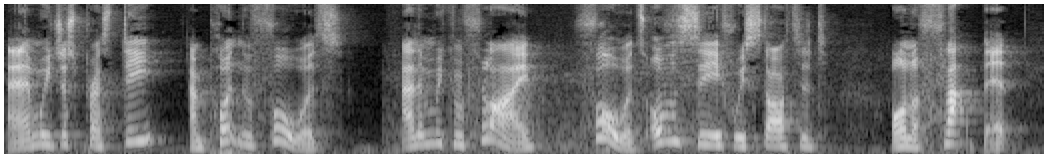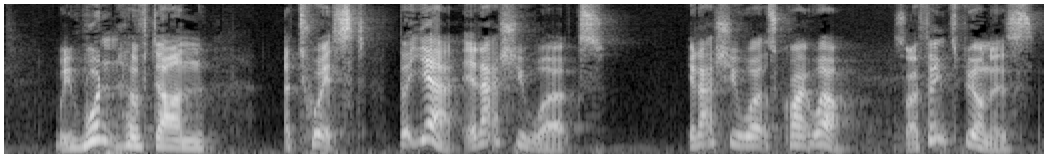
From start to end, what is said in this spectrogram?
and then we just press D and point them forwards, and then we can fly forwards. Obviously, if we started on a flat bit, we wouldn't have done a twist. But yeah, it actually works. It actually works quite well. So I think, to be honest,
